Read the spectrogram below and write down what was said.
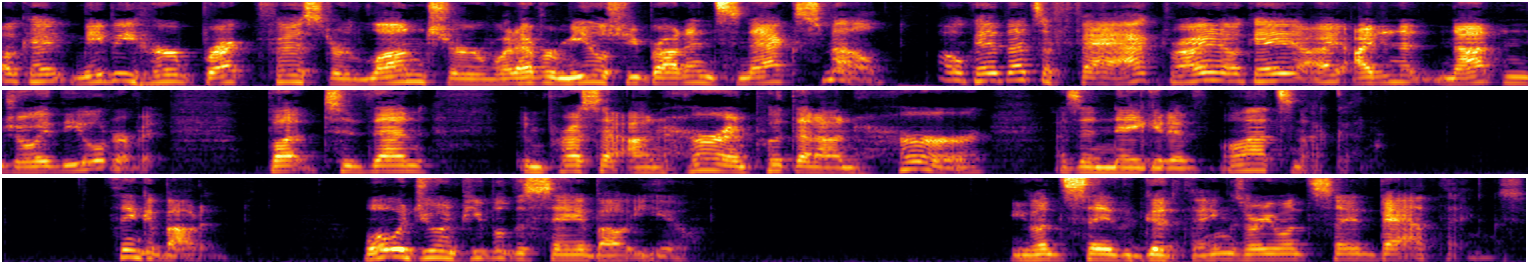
okay, maybe her breakfast or lunch or whatever meal she brought in, snacks smelled. Okay, that's a fact, right? Okay, I, I did not enjoy the odor of it. But to then impress that on her and put that on her as a negative, well, that's not good. Think about it. What would you want people to say about you? You want to say the good things or you want to say the bad things?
